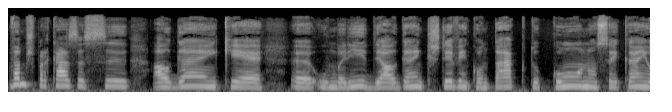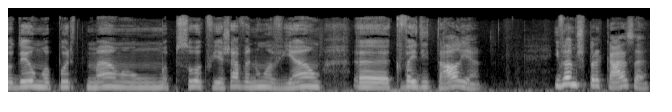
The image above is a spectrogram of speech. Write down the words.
vamos para casa se alguém que é uh, o marido de alguém que esteve em contacto com não sei quem ou deu um aperto de mão a uma pessoa que viajava num avião uh, que veio de Itália. E vamos para casa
